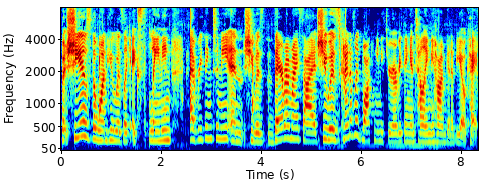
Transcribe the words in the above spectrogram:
but she is the one who was like explaining everything to me and she was there by my side. She was kind of like walking me through everything and telling me how I'm gonna be okay.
